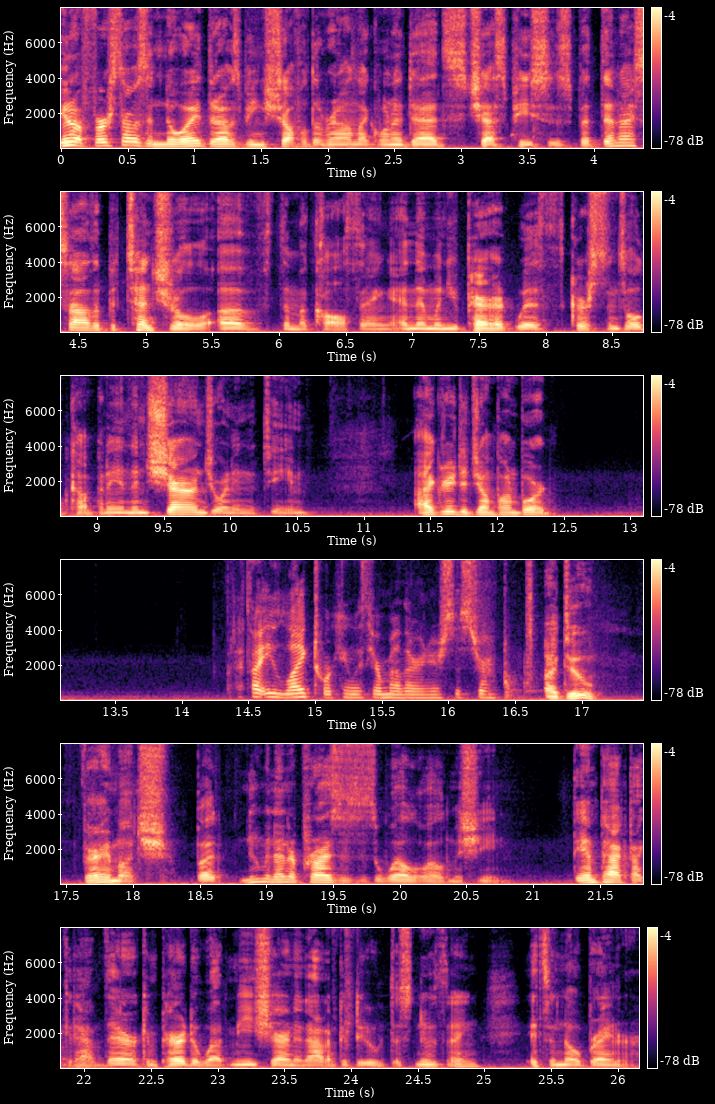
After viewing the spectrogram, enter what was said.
You know, at first I was annoyed that I was being shuffled around like one of Dad's chess pieces, but then I saw the potential of the McCall thing. And then when you pair it with Kirsten's old company and then Sharon joining the team, I agreed to jump on board. But I thought you liked working with your mother and your sister. I do, very much. But Newman Enterprises is a well oiled machine. The impact I could have there compared to what me, Sharon, and Adam could do with this new thing, it's a no brainer.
